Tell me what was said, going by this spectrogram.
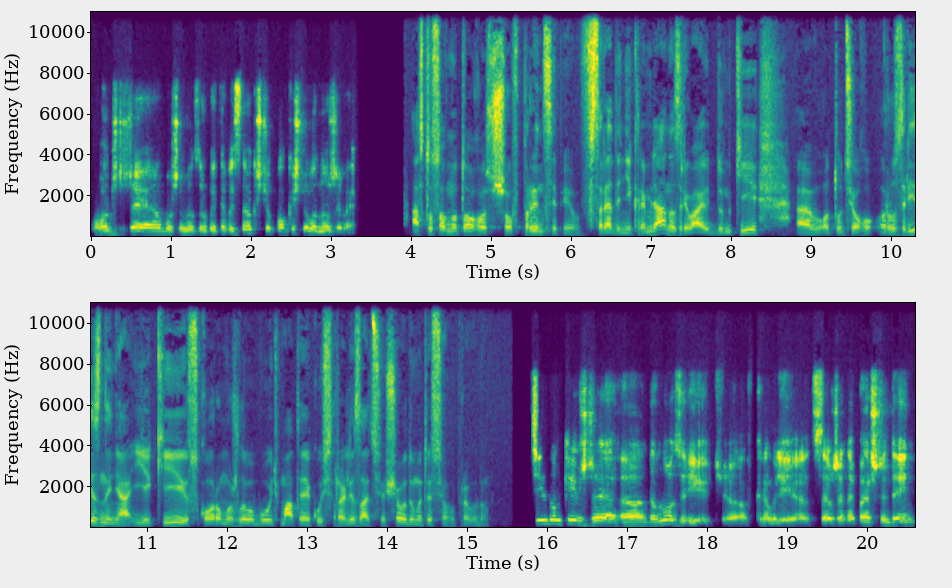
Отже, можемо зробити висновок, що поки що воно живе. А стосовно того, що в принципі всередині Кремля назрівають думки е, от у цього розрізнення, які скоро можливо будуть мати якусь реалізацію. Що ви думаєте з цього приводу? Ці думки вже е, давно зріють е, в Кремлі. Це вже не перший день,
